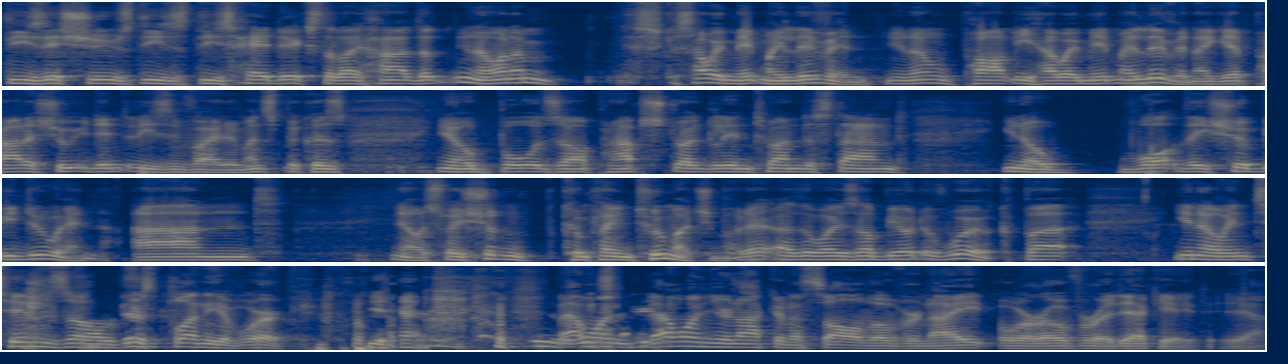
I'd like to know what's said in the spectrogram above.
these issues, these these headaches that I had. That you know, and I'm it's how I make my living. You know, partly how I make my living. I get parachuted into these environments because you know boards are perhaps struggling to understand, you know, what they should be doing, and you know, so I shouldn't complain too much about it. Otherwise, I'll be out of work. But you know, in terms of there's plenty of work. Yeah, that one that one you're not going to solve overnight or over a decade. Yeah.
